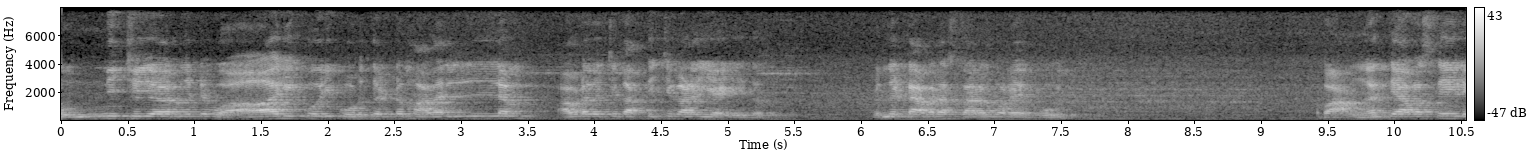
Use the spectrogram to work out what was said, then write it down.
ഒന്നിച്ചു ചേർന്നിട്ട് വാരിക്കോരി കൊടുത്തിട്ടും അതെല്ലാം അവിടെ വെച്ച് കത്തിച്ച് കളയുകയാണ് ചെയ്തത്. എന്നിട്ട് അവരെ സ്ഥലം കുറേ പോയി. അപ്പോൾ അങ്ങനത്തെ അവസ്ഥയിൽ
